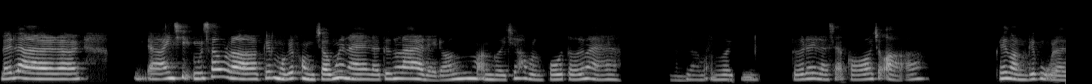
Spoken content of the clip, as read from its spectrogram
Đấy là là, à, anh chị cũng sắp là cái một cái phòng trống này này là tương lai để đón mọi người triết học đường phố tới mà, Ừm. là mọi người, ừm, tới đây là sẽ có chỗ ở. Thế còn cái vụ là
